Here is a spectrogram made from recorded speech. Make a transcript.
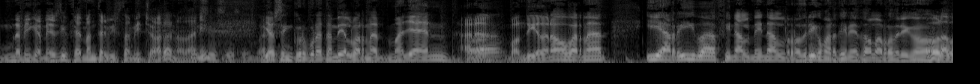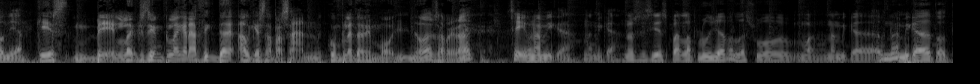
una mica més i fem entrevista a mitja hora, no, Dani? Sí, sí, sí, sí. Ja s'ha incorporat també el Bernat Mallent. Ara, Hola. bon dia de nou, Bernat. I arriba finalment el Rodrigo Martínez. Hola, Rodrigo. Hola, bon dia. Que és, bé, l'exemple gràfic del que està passant. Completament moll, no? Has arribat? Sí, una mica, una mica. No sé si és per la pluja, per la suor, bueno, una mica, una mica de tot.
